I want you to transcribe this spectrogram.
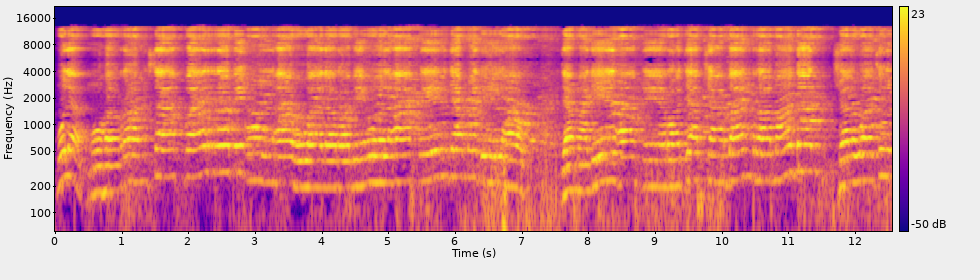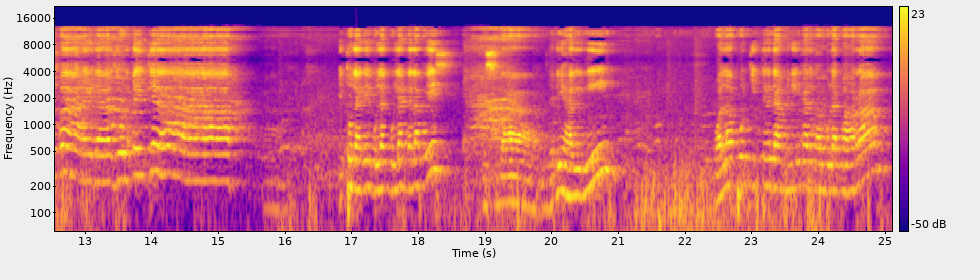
Mula Muharram Safar Rabiul Awal Rabiul Akhir Jamadil Awal Jamadil Akhir Rajab Syaban Ramadan Syawal Zulqaidah Zulhijjah. Itulah dia bulan-bulan dalam is Islam. Jadi hari ini Walaupun kita dah meninggalkan bulan Muharram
